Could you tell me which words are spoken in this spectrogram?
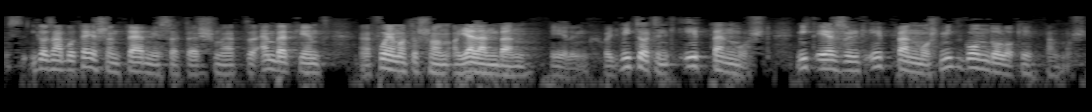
Ez igazából teljesen természetes, mert emberként folyamatosan a jelenben élünk. Hogy mi történik éppen most, mit érzünk éppen most, mit gondolok éppen most.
